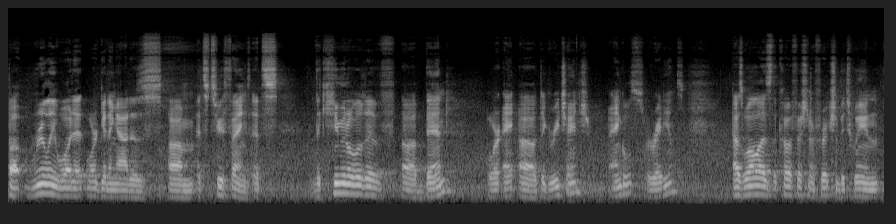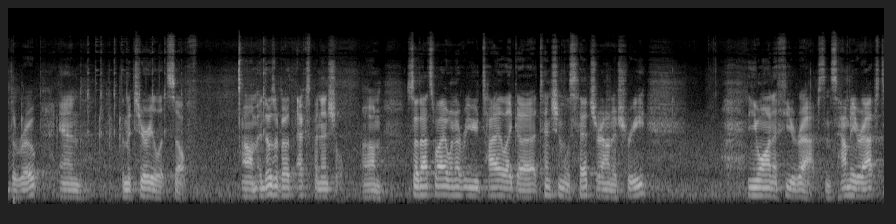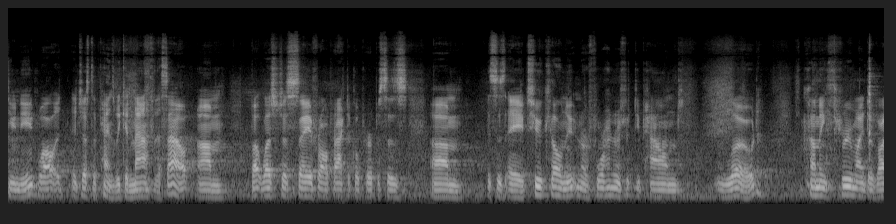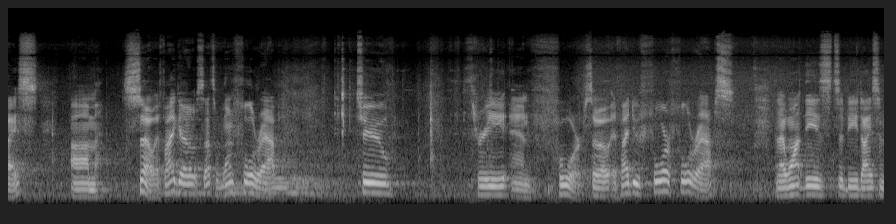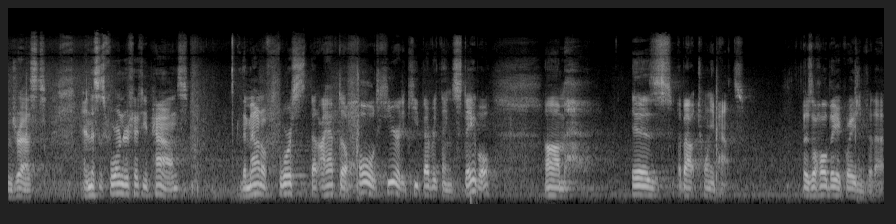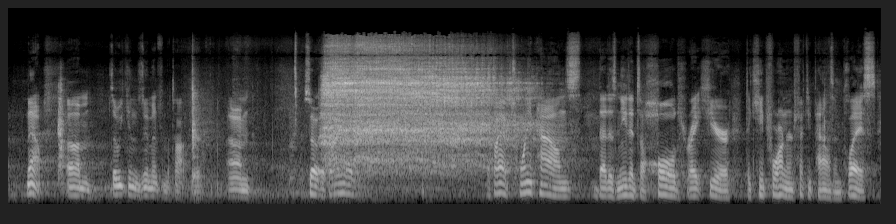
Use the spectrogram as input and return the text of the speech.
but really what it, we're getting at is um, it's two things. It's the cumulative uh, bend or uh, degree change, angles or radians, as well as the coefficient of friction between the rope and the material itself. Um, and those are both exponential. Um, so that's why whenever you tie like a tensionless hitch around a tree, you want a few wraps. And so how many wraps do you need? Well, it, it just depends. We can math this out. Um, but let's just say for all practical purposes, um, this is a two kilonewton or 450 pound load coming through my device. Um, so if I go, so that's one full wrap, two, three, and four. So if I do four full wraps, and I want these to be Dyson dressed, and this is 450 pounds, the amount of force that I have to hold here to keep everything stable um, is about 20 pounds. There's a whole big equation for that. Now, um, so we can zoom in from the top here. Um, so if I have if I have 20 pounds that is needed to hold right here to keep 450 pounds in place,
